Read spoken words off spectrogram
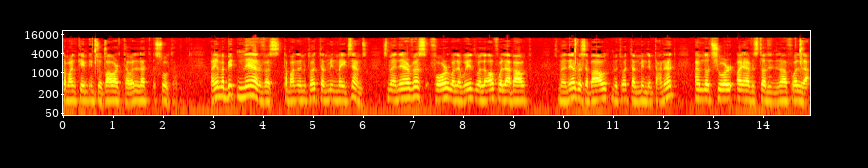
طبعا came into power تولت السلطة I am a bit nervous طبعا أنا متوتر من my exams اسمها nervous for ولا with ولا of ولا about اسمها nervous about متوتر من الامتحانات I'm not sure I have studied enough ولا لا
